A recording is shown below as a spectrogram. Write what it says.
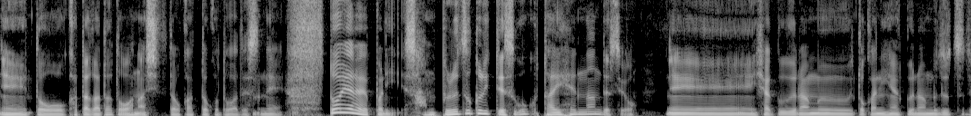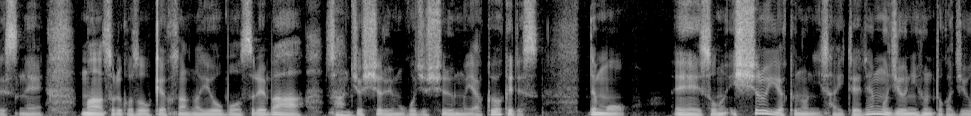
えーと、方々とお話してて分かったことはですねどうやらやっぱりサンプル作りってすごく大変なんですよ。えー、100g とか 200g ずつですね。まあそれこそお客さんが要望すれば30種類も50種類も焼くわけです。でも、えー、その1種類焼くのに最低でも12分とか15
